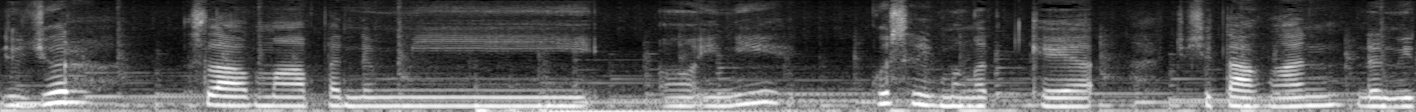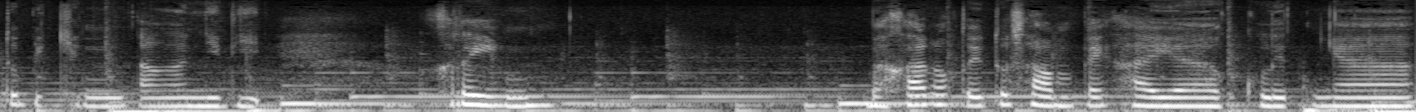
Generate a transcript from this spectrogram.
jujur selama pandemi uh, ini gue sering banget kayak cuci tangan dan itu bikin tangan jadi kering. Bahkan waktu itu sampai kayak kulitnya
